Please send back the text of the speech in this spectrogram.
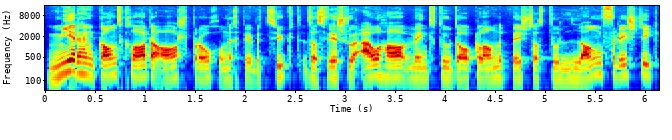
Wir haben ganz klar den Anspruch und ich bin überzeugt, das wirst du auch haben, wenn du da gelandet bist, dass du langfristig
